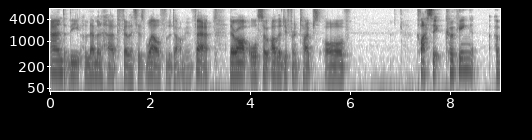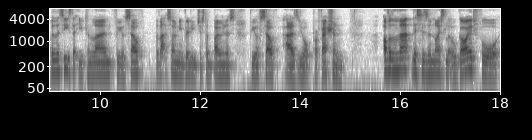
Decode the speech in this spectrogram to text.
and the lemon herb fillet as well for the Darkmoon Faire. There are also other different types of classic cooking abilities that you can learn for yourself, but that's only really just a bonus for yourself as your profession. Other than that, this is a nice little guide for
